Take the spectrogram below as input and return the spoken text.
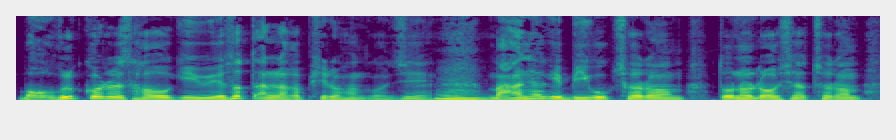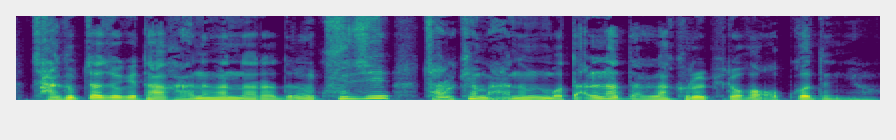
먹을 거를 사오기 위해서 달러가 필요한 거지. 음. 만약에 미국처럼 또는 러시아처럼 자급자족이 다 가능한 나라들은 굳이 저렇게 많은 뭐 달러 달러 그럴 필요가 없거든요. 있거든요.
